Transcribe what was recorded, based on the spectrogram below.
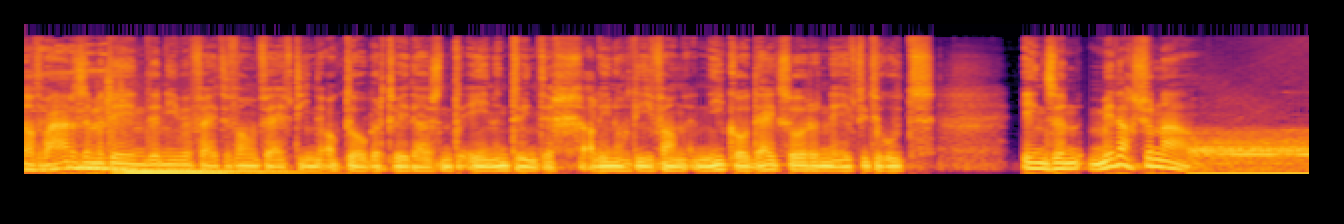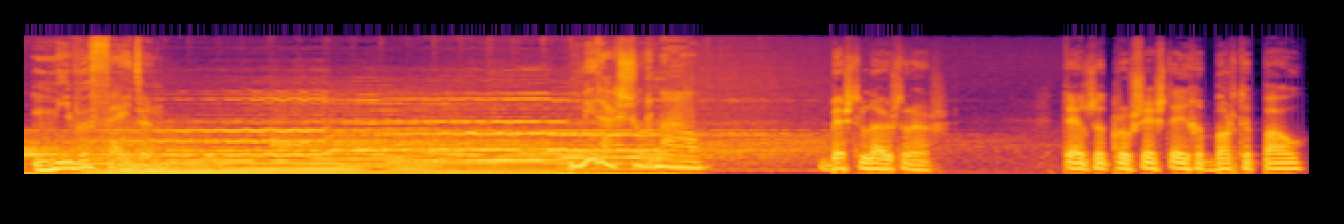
Dat waren ze meteen, de nieuwe feiten van 15 oktober 2021. Alleen nog die van Nico Dijkshoorn heeft u te goed in zijn middagjournaal. Nieuwe feiten. Middagjournaal. Beste luisteraars. Tijdens het proces tegen Bart de Pauw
